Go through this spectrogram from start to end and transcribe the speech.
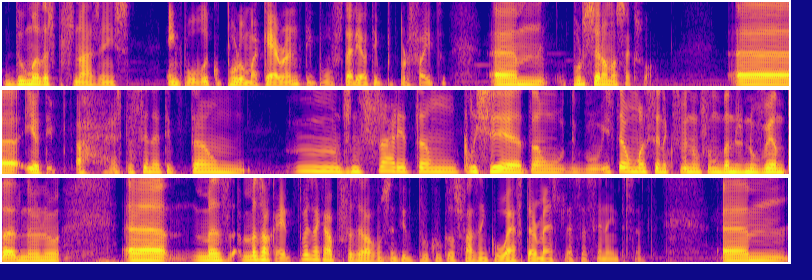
de uma das personagens em público por uma Karen, tipo o estereótipo perfeito, um, por ser homossexual. Uh, e eu tipo, ah, esta cena é tipo tão hum, desnecessária, tão clichê, tão. Tipo, isto é uma cena que se vê num filme dos anos 90. No, no, Uh, mas, mas ok, depois acaba por fazer algum sentido porque o que eles fazem com o aftermath dessa cena é interessante. Um,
